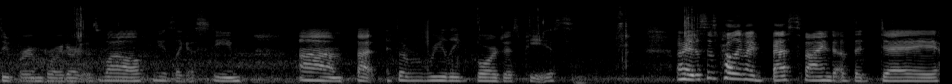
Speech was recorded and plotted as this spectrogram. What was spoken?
super embroidered as well. Needs like a steam. Um, but it's a really gorgeous piece. Okay, this is probably my best find of the day.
